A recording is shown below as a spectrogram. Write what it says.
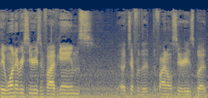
they won every series in five games, except for the, the final series. But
